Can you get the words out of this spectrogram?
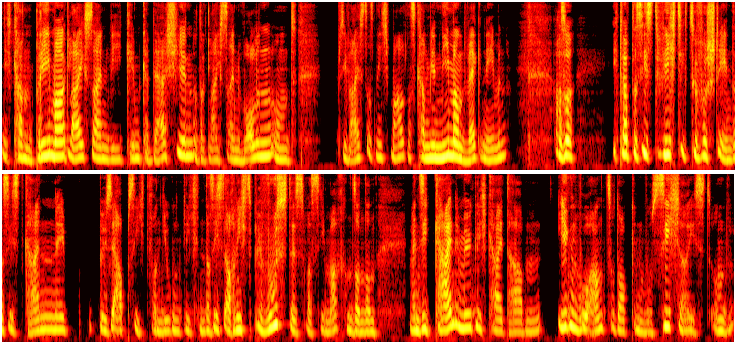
ich kann prima gleich sein wie Kim Kardashian oder gleich sein wollen und sie weiß das nicht mal, das kann mir niemand wegnehmen. Also ich glaube, das ist wichtig zu verstehen. Das ist keine böse Absicht von Jugendlichen. Das ist auch nichts Bewusstes, was sie machen, sondern wenn sie keine Möglichkeit haben, irgendwo anzudocken, wo es sicher ist. Und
